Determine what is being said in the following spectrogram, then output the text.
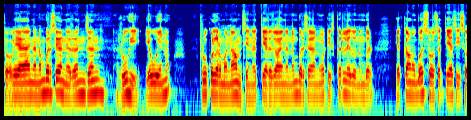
તો હવે આ એના નંબર છે અને રંજન રૂહી એવું એનું. ટ્રુ કોલરમાં નામ છે અને અત્યારે જો આ એના નંબર છે આ નોટિસ કરી લેજો નંબર એકાણું બસો સત્યાસી સો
